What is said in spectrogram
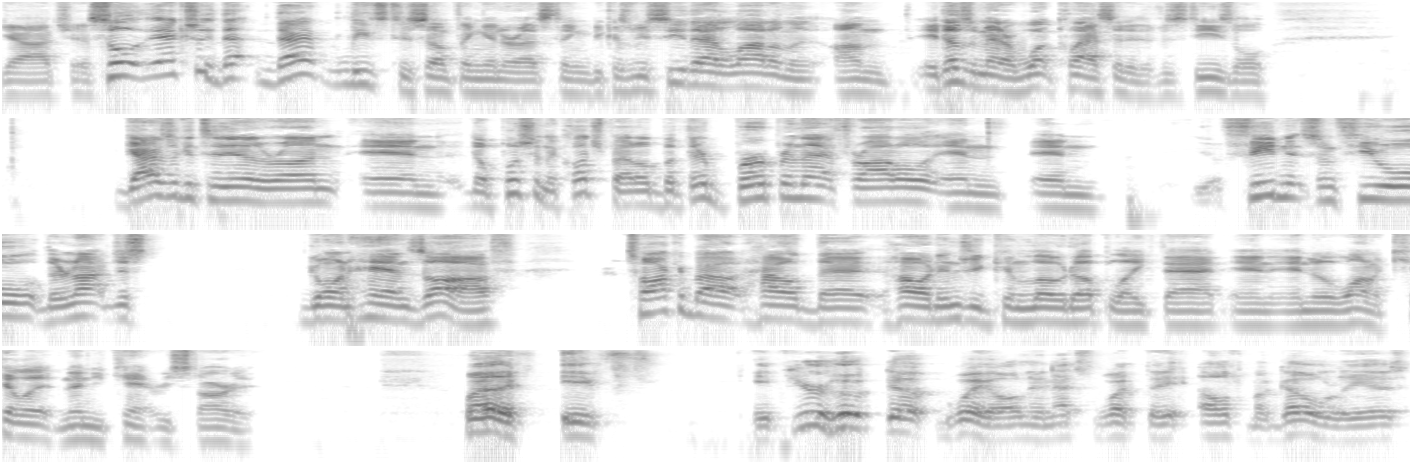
Gotcha. So actually, that that leads to something interesting because we see that a lot on the on. It doesn't matter what class it is. If it's diesel, guys will get to the end of the run and they'll push in the clutch pedal, but they're burping that throttle and and feeding it some fuel. They're not just going hands off. Talk about how that how an engine can load up like that and and it'll want to kill it and then you can't restart it. Well, if if if you're hooked up well, and that's what the ultimate goal is,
